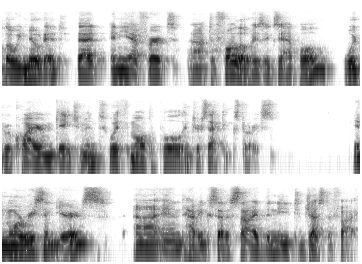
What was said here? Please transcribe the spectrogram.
although he noted that any effort uh, to follow his example would require engagement with multiple intersecting stories. In more recent years, uh, and having set aside the need to justify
